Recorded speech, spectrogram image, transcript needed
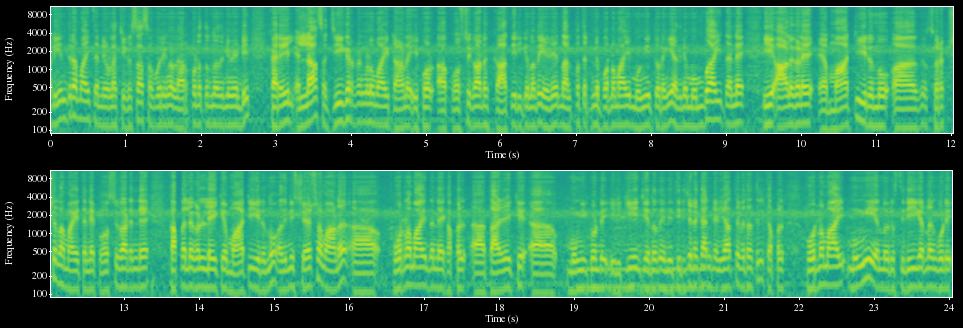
അടിയന്തരമായി തന്നെയുള്ള ചികിത്സാ സൗകര്യങ്ങൾ ഏർപ്പെടുത്തുന്നതിന് വേണ്ടി കരയിൽ എല്ലാ സജ്ജീകരണങ്ങളുമായിട്ടാണ് ഇപ്പോൾ കോസ്റ്റ് ഗാർഡ് കാത്തിരിക്കുന്നത്. ഏഴ് നാൽപ്പത്തെട്ടിന് പൂർണമായി മുങ്ങിത്തുടങ്ങി. അതിന് മുമ്പായി തന്നെ ഈ ആളുകളെ മാറ്റിയിരുന്നു. സുരക്ഷിതമായി തന്നെ കോസ്റ്റ് ഗാർഡിന്റെ കപ്പലുകളിലേക്ക് മാറ്റിയിരുന്നു. അതിനുശേഷമാണ് പൂർണമായും തന്നെ കപ്പൽ താഴേക്ക് മുങ്ങിക്കൊണ്ട് ഇരിക്കുകയും ചെയ്തത്. ഇനി തിരിച്ചെടുക്കാൻ കഴിയാത്ത വിധത്തിൽ കപ്പൽ പൂർണമായി മുങ്ങി എന്നൊരു സ്ഥിരീകരണം കൂടി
